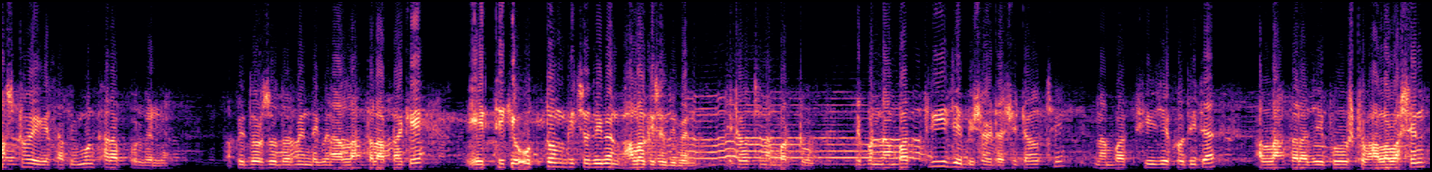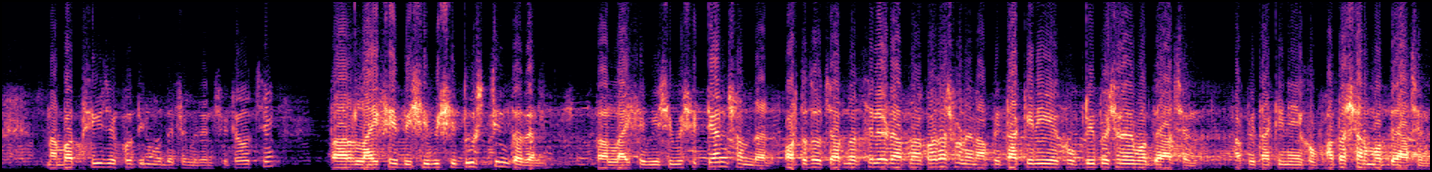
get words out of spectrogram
নষ্ট হয়ে গেছে, আপনি মন খারাপ করবেন না। আপনি ধৈর্য ধরবেন, দেখবেন আল্লাহ তালা আপনাকে এর থেকে উত্তম কিছু দিবেন, ভালো কিছু দিবেন। এটা হচ্ছে নাম্বার টু এরপর নাম্বার থ্রি যে বিষয়টা, সেটা হচ্ছে নাম্বার থ্রি যে ক্ষতিটা, আল্লাহ তালা যে পুরুষকে ভালোবাসেন নাম্বার থ্রি যে ক্ষতির মধ্যে ফেলে দেন সেটা হচ্ছে তার লাইফে বেশি বেশি দুশ্চিন্তা দেন। তার লাইফে বেশি বেশি টেনশন দেন। অর্থাৎ হচ্ছে আপনার ছেলেটা আপনার কথা শোনেন আপনি তাকে নিয়ে খুব ডিপ্রেশনের মধ্যে আছেন। আপনি তাকে নিয়ে খুব হতাশার মধ্যে আছেন।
